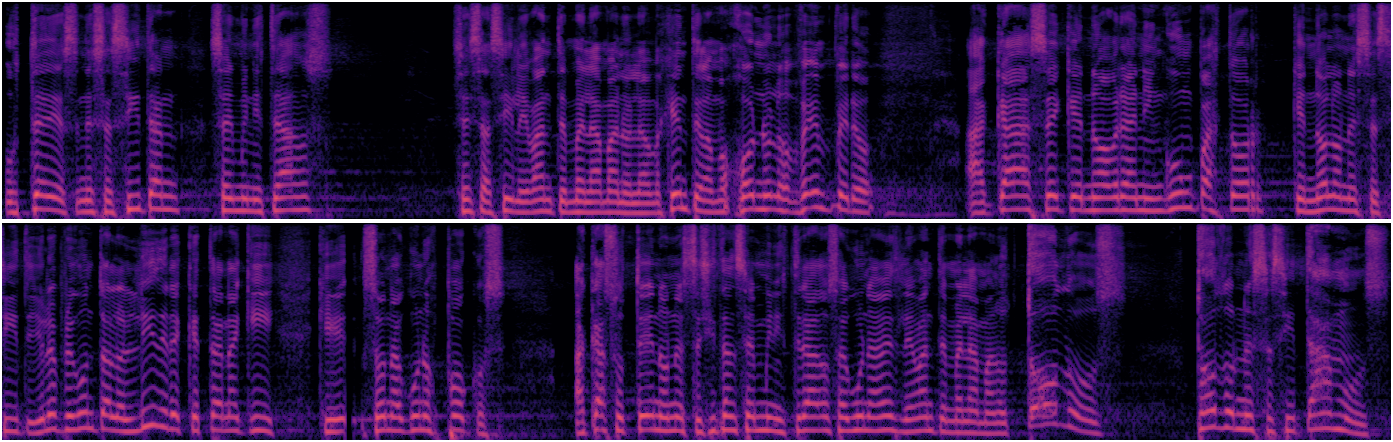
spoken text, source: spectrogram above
¿ustedes necesitan ser ministrados? Si es así, levántenme la mano. La gente a lo mejor no los ven, pero acá sé que no habrá ningún pastor que no lo necesite. Yo le pregunto a los líderes que están aquí, que son algunos pocos, ¿acaso ustedes no necesitan ser ministrados alguna vez? Levántenme la mano. Todos, todos necesitamos.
